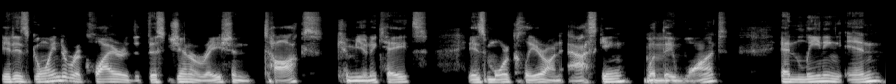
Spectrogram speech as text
It is going to require that this generation talks, communicates, is more clear on asking what mm. they want and leaning in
